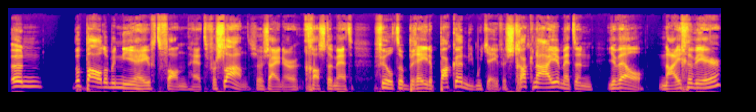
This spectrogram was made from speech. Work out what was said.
een bepaalde manier heeft van het verslaan. Zo zijn er gasten met veel te brede pakken. Die moet je even strak naaien met een, jawel, naaigeweer.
